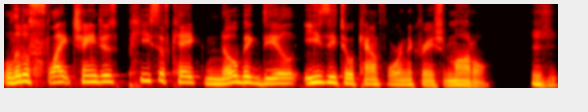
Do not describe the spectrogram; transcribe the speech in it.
little slight changes, piece of cake, no big deal, easy to account for in the creation model. Mhm.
